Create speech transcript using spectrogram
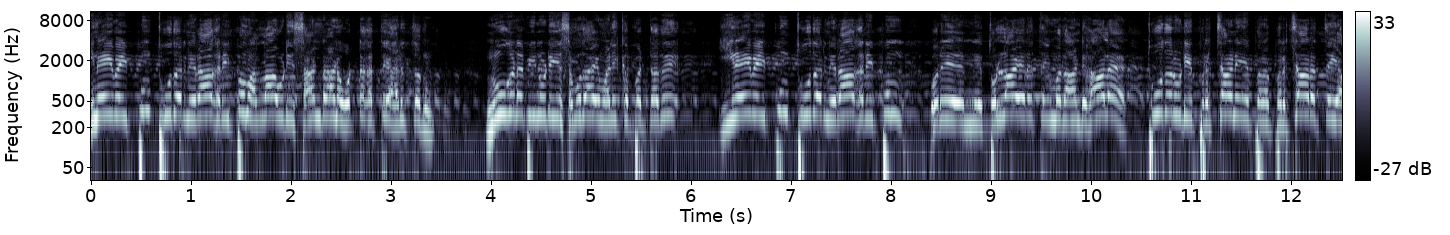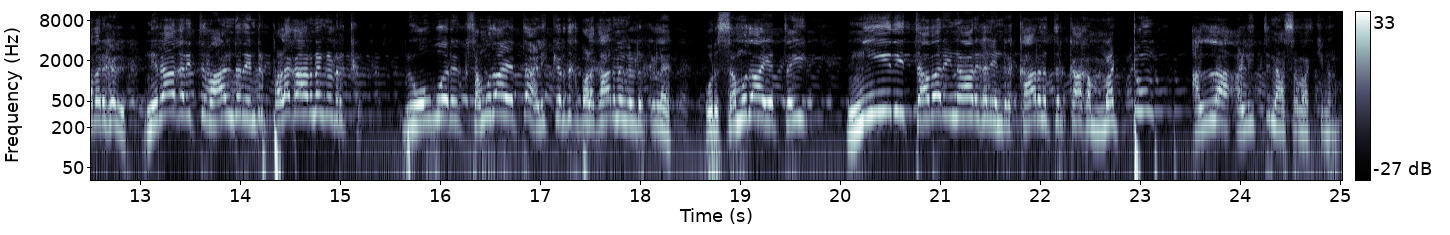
இணை வைப்பும் தூதர் நிராகரிப்பும் அல்லாஹ்வுடைய சான்றான ஒட்டகத்தை அறுத்ததும் நூகநபியினுடைய சமுதாயம் அளிக்கப்பட்டது. இணை வைப்பும் தூதர் நிராகரிப்பும் ஒரு தொள்ளாயிரத்தி ஐம்பது ஆண்டு கால தூதருடைய பிரச்சானைய பிரச்சாரத்தை அவர்கள் நிராகரித்து வாழ்ந்தது என்று பல காரணங்கள் இருக்கு. ஒவ்வொரு சமுதாயத்தை அழிக்கிறதுக்கு பல காரணங்கள் இருக்குல்ல. ஒரு சமுதாயத்தை நீதி தவறினார்கள் என்ற காரணத்திற்காக மட்டும் அல்லாஹ் அழித்து நாசமாக்கினான்.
